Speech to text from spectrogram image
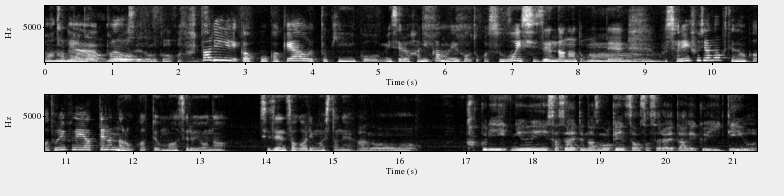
髪ねや型っぱのせいなのかわかんないですけど二人がこう掛け合う時にこう見せるはにかむ笑顔とかすごい自然だなと思ってうんこれセリフじゃなくてなんかアドリブでやってるんだろうかって思わせるような自然さがありましたね。あのー隔離入院させられて謎の検査をさせられた挙句 ET を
